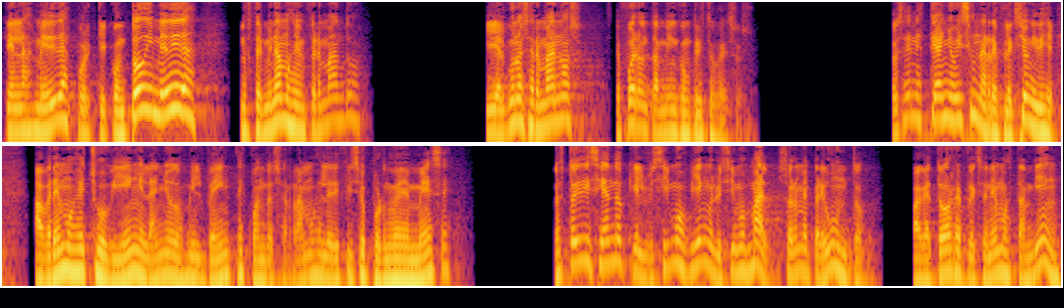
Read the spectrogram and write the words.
que en las medidas, porque con todo y medidas nos terminamos enfermando y algunos hermanos se fueron también con Cristo Jesús. Entonces en este año hice una reflexión y dije, ¿habremos hecho bien el año 2020 cuando cerramos el edificio por nueve meses? No estoy diciendo que lo hicimos bien o lo hicimos mal, solo me pregunto, para que todos reflexionemos también.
